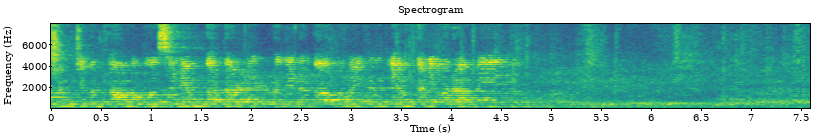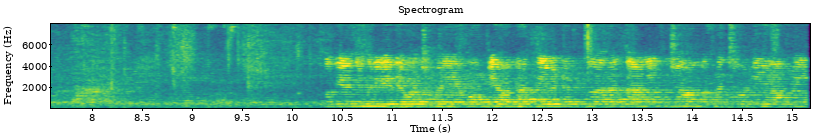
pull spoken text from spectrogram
शितादशम जीवत्कामवसन्यम काताड़ित प्रदेन कामुनैनन्यम कनिवरामे भगवति मरिये देवचमये मोप्यागा देवनत्वरतानि चामप्रचोदयामे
